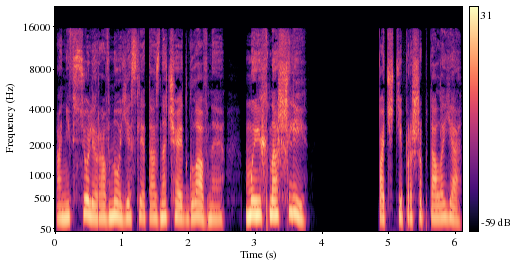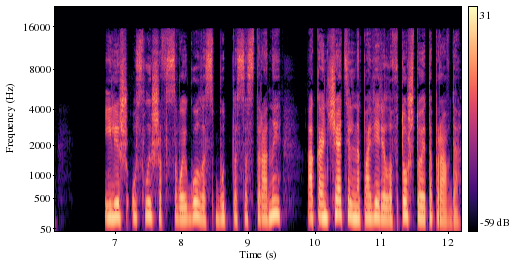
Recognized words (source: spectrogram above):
А не все ли равно, если это означает главное? Мы их нашли!» Почти прошептала я, и лишь услышав свой голос, будто со стороны, окончательно поверила в то, что это правда.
